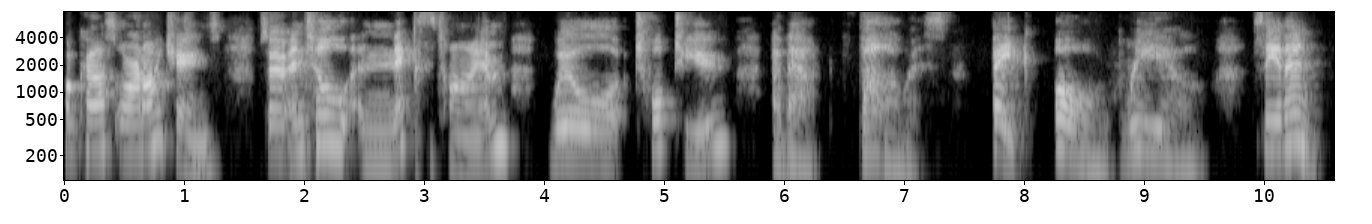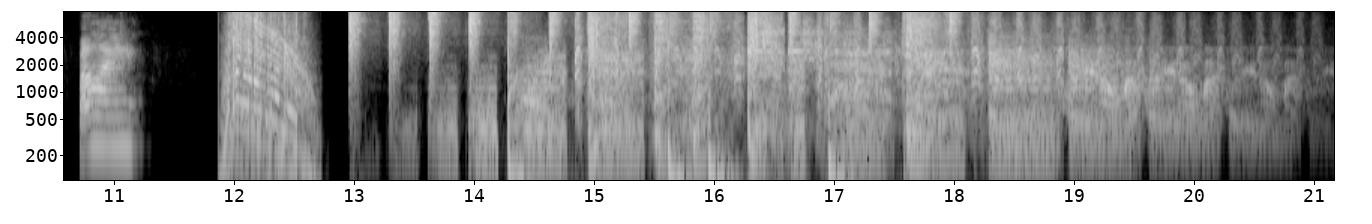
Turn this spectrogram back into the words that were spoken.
podcasts or on iTunes. So until next time, we'll talk to you about followers, fake or real. See you then. Bye masculino, masculino, masculino.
